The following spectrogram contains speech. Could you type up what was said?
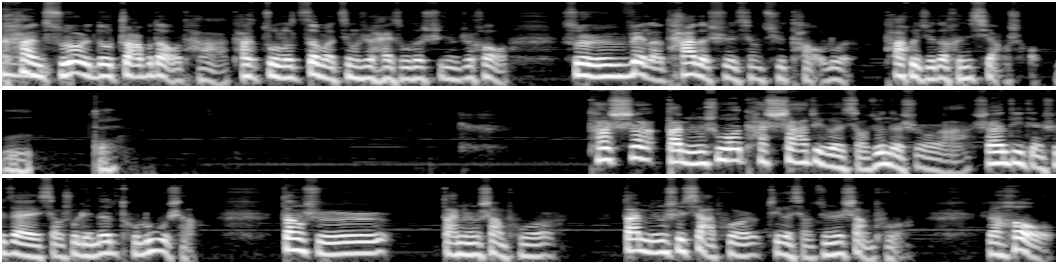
看所有人都抓不到他，他做了这么惊世骇俗的事情之后，所有人为了他的事情去讨论，他会觉得很享受。嗯，对。他杀大明说，他杀这个小俊的时候啊，杀人地点是在小树林的土路上，当时大明上坡。大明是下坡，这个小军是上坡，然后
